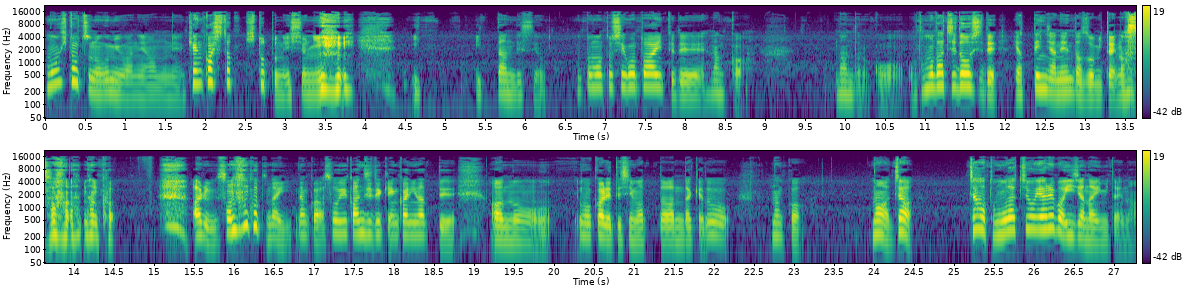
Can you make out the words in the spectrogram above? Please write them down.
もう一つの海はねあのね喧嘩した人とね一緒に 行ったんですよ。もともと仕事相手でなんかなんだろう、こう、お友達同士でやってんじゃねえんだぞ、みたいなさ、なんか、ある？そんなことない？なんか、そういう感じで喧嘩になって、あの、別れてしまったんだけど、なんか、まあ、じゃあ、じゃあ友達をやればいいじゃない、みたいな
